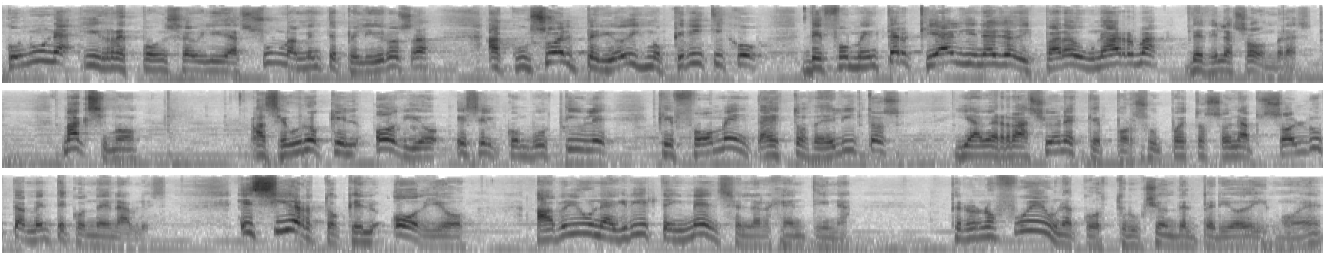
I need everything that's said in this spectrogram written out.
Con una irresponsabilidad sumamente peligrosa, acusó al periodismo crítico de fomentar que alguien haya disparado un arma desde las sombras. Máximo aseguró que el odio es el combustible que fomenta estos delitos y aberraciones que por supuesto son absolutamente condenables. Es cierto que el odio abrió una grieta inmensa en la Argentina, pero no fue una construcción del periodismo. ¿eh?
